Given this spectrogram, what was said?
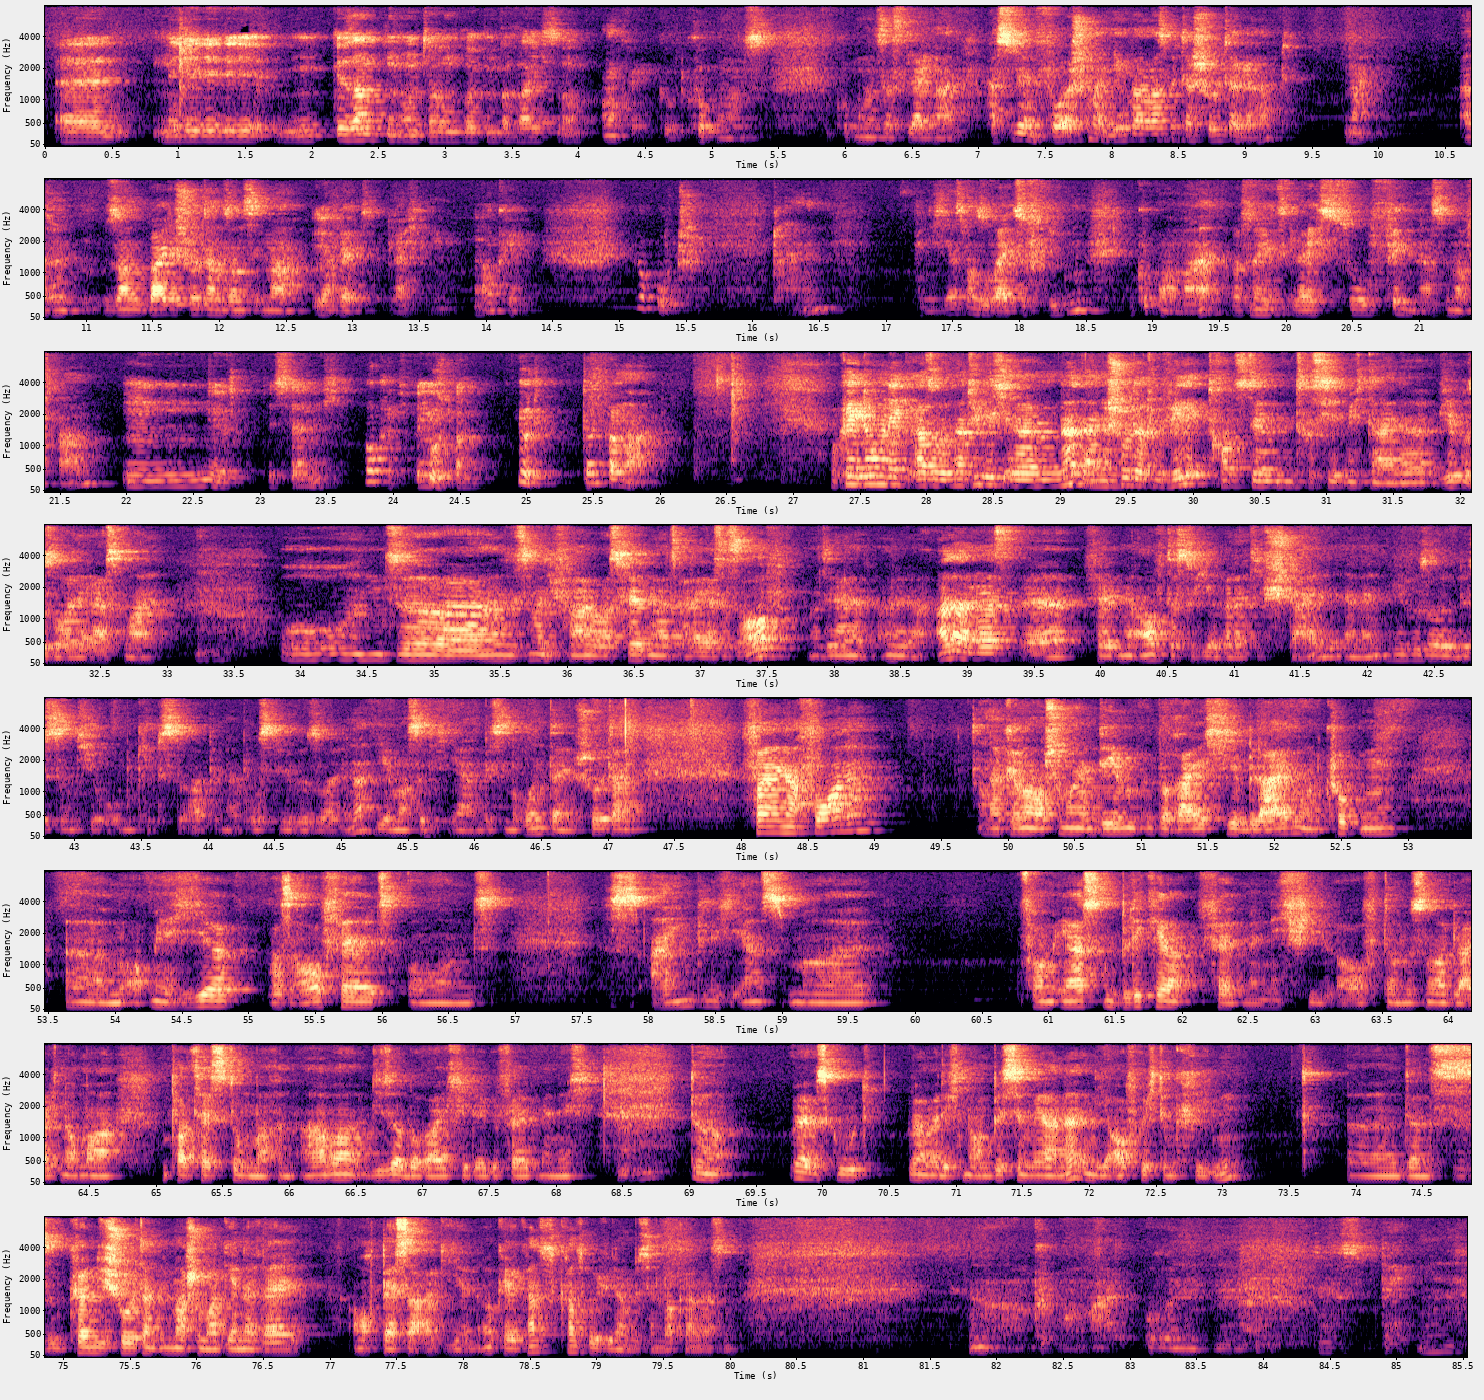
Äh, nee, den gesamten unteren Rückenbereich so. Okay, gut, gucken wir, uns, gucken wir uns das gleich mal an. Hast du denn vorher schon mal irgendwann was mit der Schulter gehabt? Nein. Also beide Schultern sonst immer ja. komplett gleich liegen? Ja. Okay. Ja gut, dann bin ich erstmal soweit zufrieden. Dann gucken wir mal, was wir jetzt gleich so finden. Hast du noch Fragen? Mm, nö, bisher nicht. Okay, ich bin gut. gespannt. Gut, dann fangen wir an. Okay, Dominik, also natürlich, ähm, ne, deine Schulter tut weh, trotzdem interessiert mich deine Wirbelsäule erstmal. Und äh, das ist immer die Frage, was fällt mir als allererstes auf? Also äh, allererst äh, fällt mir auf, dass du hier relativ steil in der Lendenwirbelsäule bist und hier oben kippst du ab in der Brustwirbelsäule. Ne? Hier machst du dich eher ein bisschen rund, deine Schultern fallen nach vorne. Und dann können wir auch schon mal in dem Bereich hier bleiben und gucken, ähm, ob mir hier was auffällt und ist eigentlich erstmal vom ersten Blick her fällt mir nicht viel auf. Da müssen wir gleich nochmal ein paar Testungen machen. Aber dieser Bereich hier, der gefällt mir nicht. Mhm. Da wäre es gut, wenn wir dich noch ein bisschen mehr ne, in die Aufrichtung kriegen. Äh, dann können die Schultern immer schon mal generell auch besser agieren. Okay, kannst, kannst ruhig wieder ein bisschen locker lassen. So, wir mal unten das Becken.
